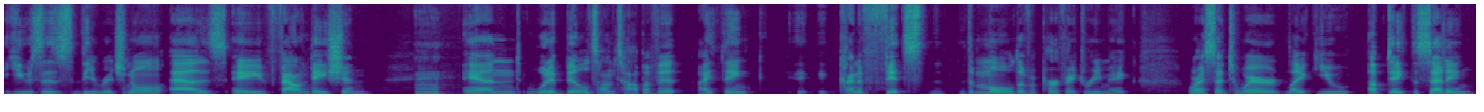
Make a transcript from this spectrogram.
uses the original as a foundation, Mhm. and what it builds on top of it, I think, it, it kind of fits the mold of a perfect remake. Where I said to where like you update the setting,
